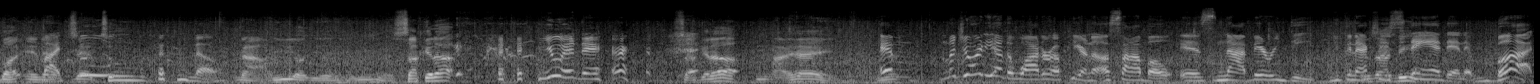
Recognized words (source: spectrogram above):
But in By that, two- that two, no. nah, you, you, you suck it up, You in there. suck it up. Like, hey, And majority of the water up here in the Au Sable is not very deep. You can actually stand in it. But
